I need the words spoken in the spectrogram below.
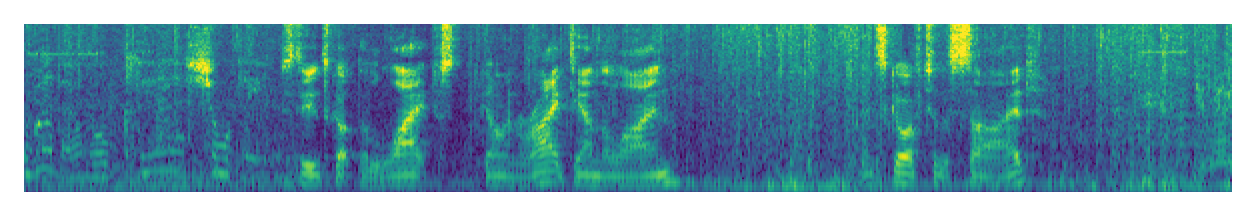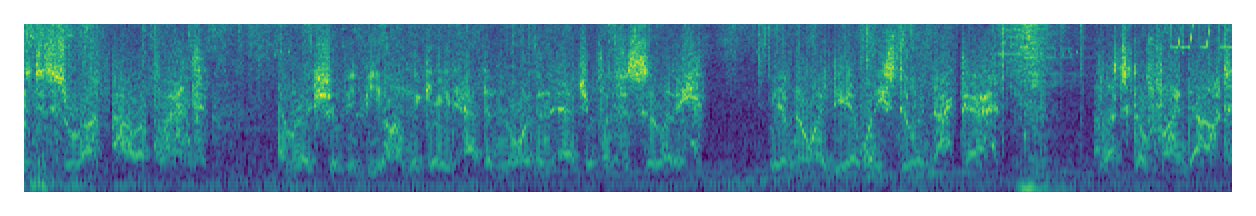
Weather will clear shortly. This dude's got the light just going right down the line. Let's go off to the side. You made it to Serak Power Plant. Emmerich should be beyond the gate at the northern edge of the facility. We have no idea what he's doing back there. Let's go find out.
